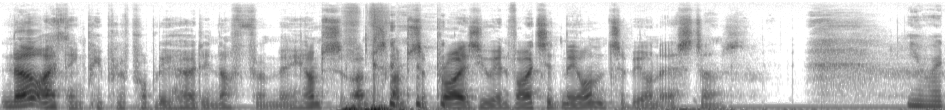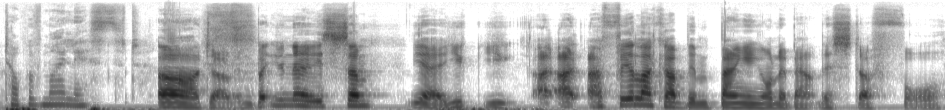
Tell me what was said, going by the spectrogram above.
No, I think people have probably heard enough from me. I'm su- I'm, I'm surprised you invited me on. To be honest, I was- You were top of my list. oh, darling, but you know, it's um, yeah, you you, I, I I feel like I've been banging on about this stuff for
